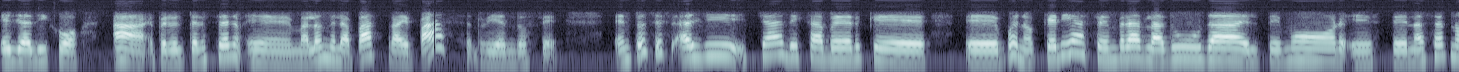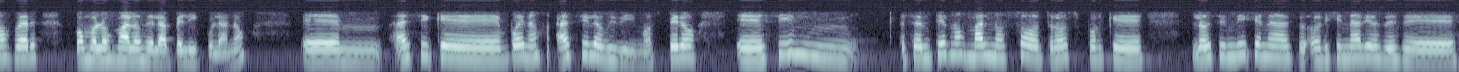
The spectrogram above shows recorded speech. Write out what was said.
Ella dijo, ah, pero el tercer eh, malón de la paz trae paz, riéndose. Entonces allí ya deja ver que, eh, bueno, quería sembrar la duda, el temor, este, en hacernos ver como los malos de la película, ¿no? Eh, así que, bueno, así lo vivimos. Pero eh, sin sentirnos mal nosotros, porque los indígenas originarios desde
